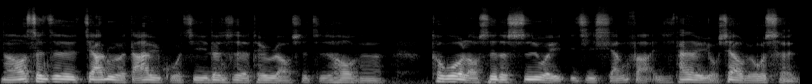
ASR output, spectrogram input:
然后甚至加入了达语国际，认识了 Terry 老师之后呢，透过老师的思维以及想法以及他的有效流程，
